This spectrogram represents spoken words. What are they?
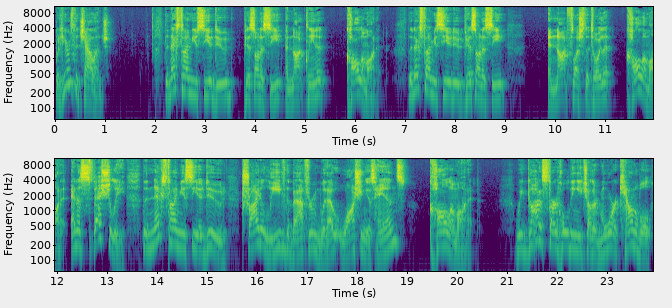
But here's the challenge. The next time you see a dude piss on a seat and not clean it call him on it. The next time you see a dude piss on a seat and not flush the toilet call him on it. And especially the next time you see a dude try to leave the bathroom without washing his hands, call him on it. we got to start holding each other more accountable,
